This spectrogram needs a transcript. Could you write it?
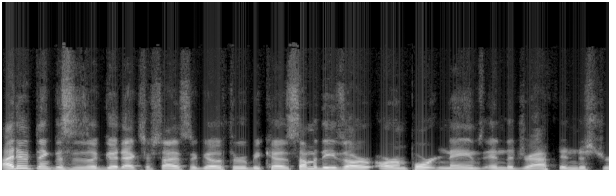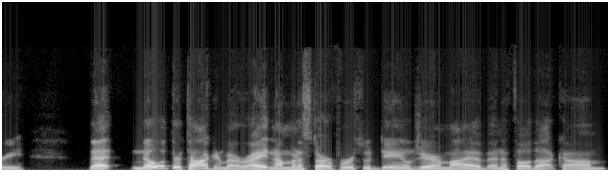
I do think this is a good exercise to go through because some of these are, are important names in the draft industry that know what they're talking about, right? And I'm going to start first with Daniel Jeremiah of NFL.com.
